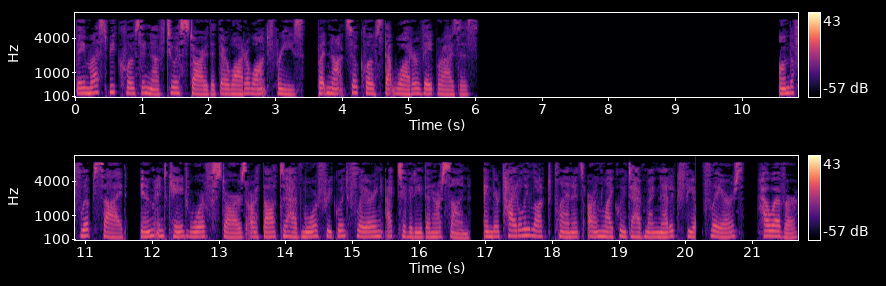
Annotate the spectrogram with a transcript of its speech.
they must be close enough to a star that their water won't freeze, but not so close that water vaporizes. On the flip side, M and K dwarf stars are thought to have more frequent flaring activity than our Sun, and their tidally locked planets are unlikely to have magnetic field flares, however,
